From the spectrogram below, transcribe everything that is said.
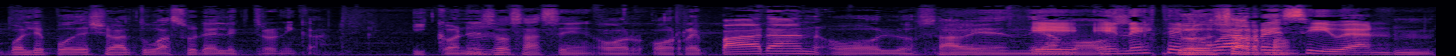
vos le podés llevar tu basura electrónica. Y con Mm. esos hacen, o, o reparan, o lo saben, Eh, digamos. en este lugar desarman. reciben. Mm.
